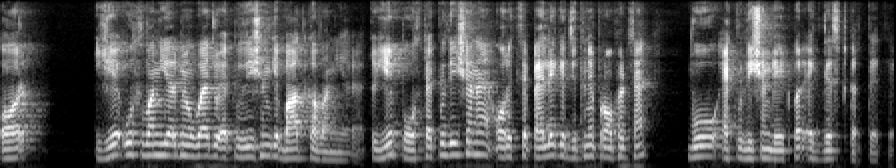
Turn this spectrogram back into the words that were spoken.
और ये उस वन ईयर में हुआ है जो एक्विजिशन के बाद का वन ईयर है। तो ये पोस्ट एक्विजिशन है और इससे पहले के जितने प्रॉफिट्स हैं, वो एक्विजिशन डेट पर एग्जिस्ट करते थे।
